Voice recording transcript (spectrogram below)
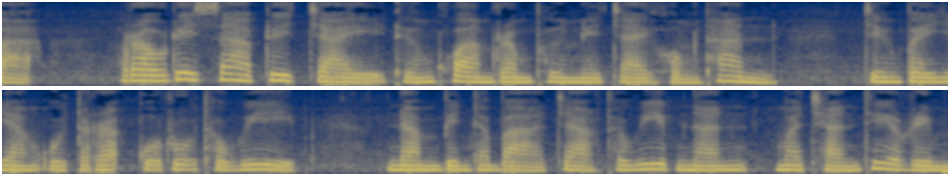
ปะ เราได้ทราบด้วยใจถึงความรำพึงในใจของท่าน จึงไปยังอุตรกุรุทวีปนำบินทบาทจากทวีปนั้นมาฉันที่ริม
